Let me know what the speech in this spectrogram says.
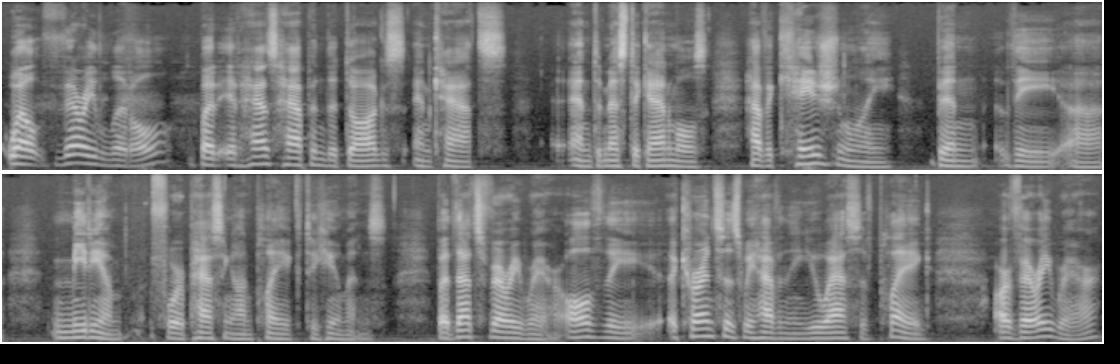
Well, very little, but it has happened that dogs and cats and domestic animals have occasionally been the uh, medium for passing on plague to humans. But that's very rare. All of the occurrences we have in the U.S. of plague are very rare.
